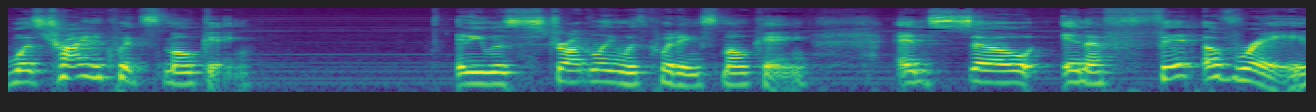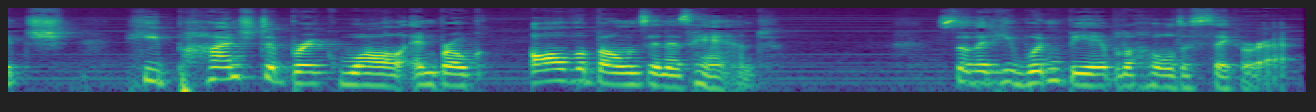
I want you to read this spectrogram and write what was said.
was trying to quit smoking. And he was struggling with quitting smoking. And so, in a fit of rage, he punched a brick wall and broke all the bones in his hand so that he wouldn't be able to hold a cigarette.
